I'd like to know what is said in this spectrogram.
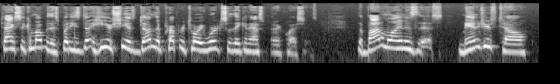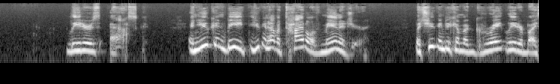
to actually come up with this, but he's he or she has done the preparatory work so they can ask better questions. The bottom line is this: managers tell, leaders ask. And you can be, you can have a title of manager, but you can become a great leader by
